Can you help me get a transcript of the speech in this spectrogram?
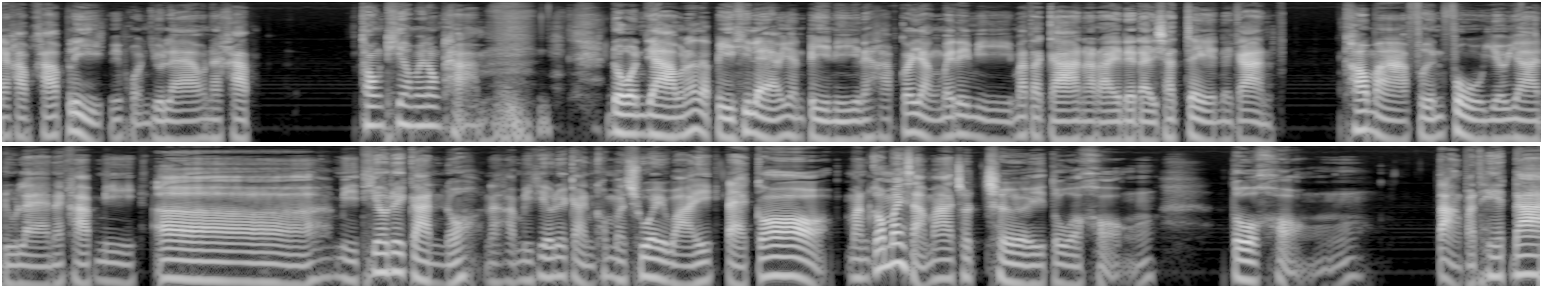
นะครับ ค้าปลีกมีผลอยู่แล้วนะครับ ท่องเที่ยวไม่ต้องถาม โดนยาวตั้งแต่ปีที่แล้วยันปีนี้นะครับ ก็ยังไม่ได้มีมาตรการอะไรใด ๆ ชัดเจนในการเข้ามาฟื้นฟูเยียวยาดูแลนะครับ มีเอ่อมีเที่ยวด้วยกันเนาะนะครับมีเที่ยวด้วยกันเข้ามาช่วยไว้ แต่ก็มันก็ไม่สามารถชดเชยตัวของตัวของต่างประเทศได้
